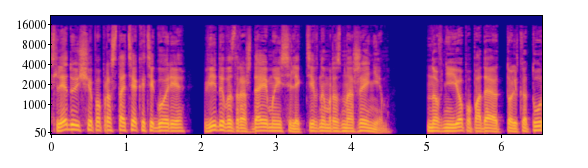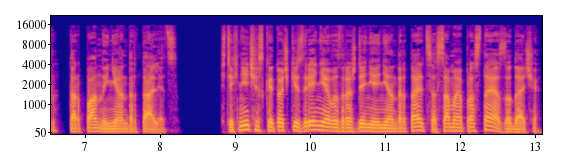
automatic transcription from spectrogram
Следующая по простоте категория – виды, возрождаемые селективным размножением, но в нее попадают только тур, тарпан и неандерталец. С технической точки зрения возрождение неандертальца – самая простая задача,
